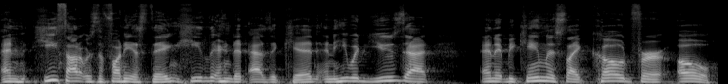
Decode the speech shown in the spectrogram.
And he thought it was the funniest thing. He learned it as a kid, and he would use that, and it became this like code for, oh,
